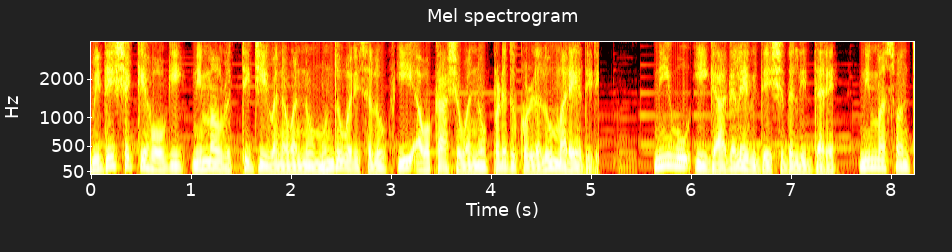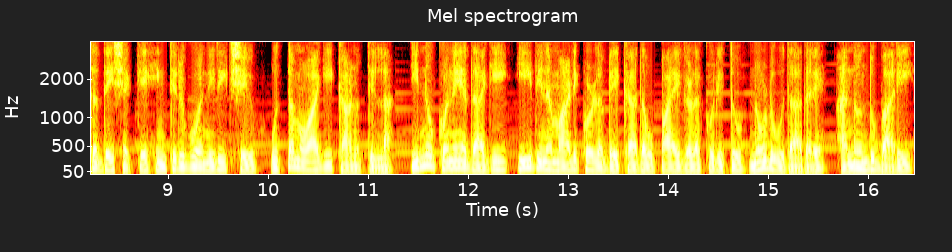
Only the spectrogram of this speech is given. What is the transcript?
ವಿದೇಶಕ್ಕೆ ಹೋಗಿ ನಿಮ್ಮ ವೃತ್ತಿ ಜೀವನವನ್ನು ಮುಂದುವರಿಸಲು ಈ ಅವಕಾಶವನ್ನು ಪಡೆದುಕೊಳ್ಳಲು ಮರೆಯದಿರಿ. ನೀವು ಈಗಾಗಲೇ ವಿದೇಶದಲ್ಲಿದ್ದರೆ ನಿಮ್ಮ ಸ್ವಂತ ದೇಶಕ್ಕೆ ಹಿಂತಿರುಗುವ ನಿರೀಕ್ಷೆಯು ಉತ್ತಮವಾಗಿ ಕಾಣುತ್ತಿಲ್ಲ. ಇನ್ನು ಕೊನೆಯದಾಗಿ ಈ ದಿನ ಮಾಡಿಕೊಳ್ಳಬೇಕಾದ ಉಪಾಯಗಳ ಕುರಿತು ನೋಡುವುದಾದರೆ ಹನ್ನೊಂದು ಬಾರಿ,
